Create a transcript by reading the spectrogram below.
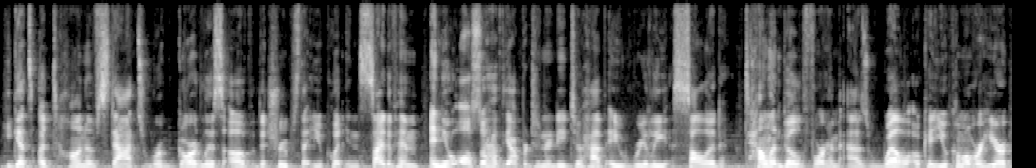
He gets a ton of stats regardless of the troops that you put inside of him. And you also have the opportunity to have a really solid talent build for him as well. Okay you come over here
